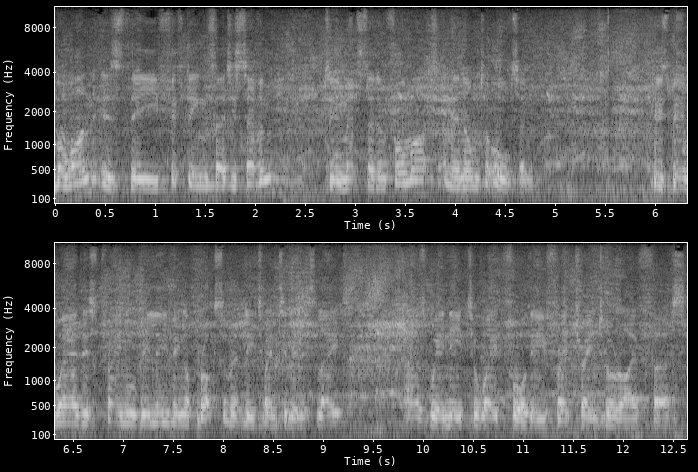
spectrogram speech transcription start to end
Number one is the 1537 to Medstead and Four Marks and then on to Alton. Please be aware this train will be leaving approximately 20 minutes late as we need to wait for the freight train to arrive first.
